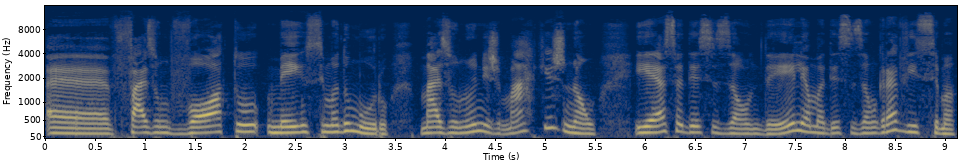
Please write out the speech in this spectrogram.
é, faz um voto meio em cima do muro. Mas o Nunes Marques não. E essa decisão dele é uma decisão gravíssima,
